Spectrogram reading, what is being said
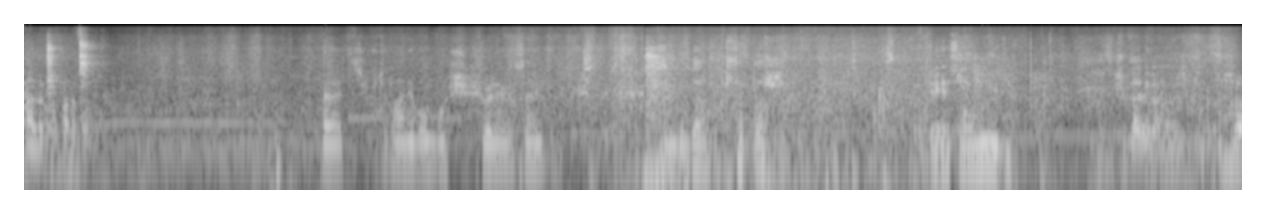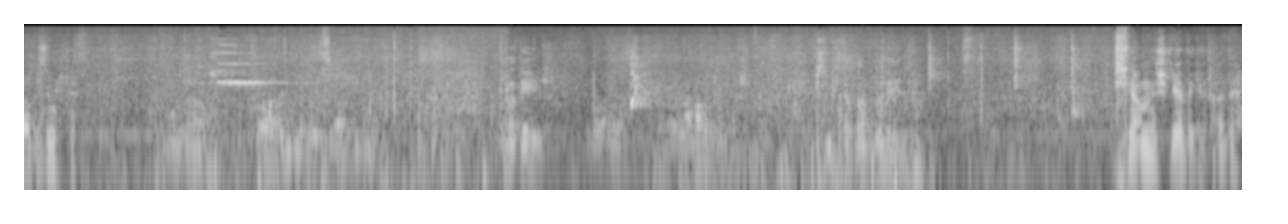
Hadi bakalım. Evet, kütüphane bomboş. Şöyle göstereyim. Bizim burada kitaplar. D salonu muydu? Şuradaydı galiba bizim kitaplar. Bura bizim işte. Burada abi. Burada değil. Bizim kitaplar burada değil. Yanlış geldik herhalde.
